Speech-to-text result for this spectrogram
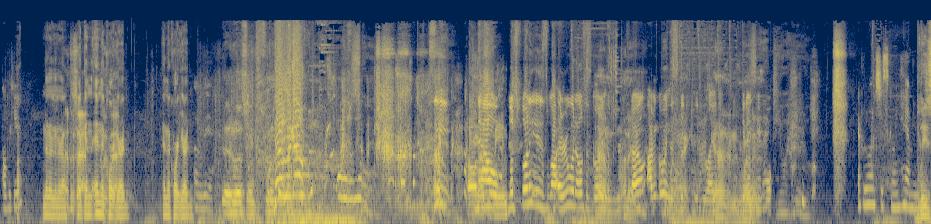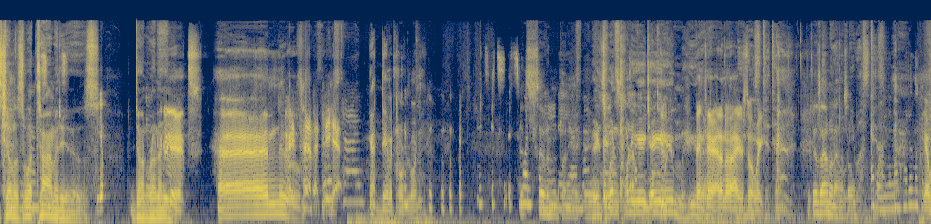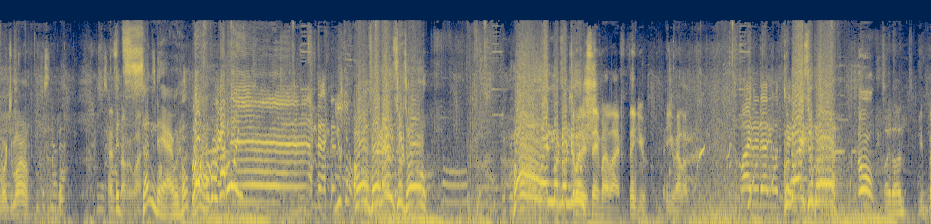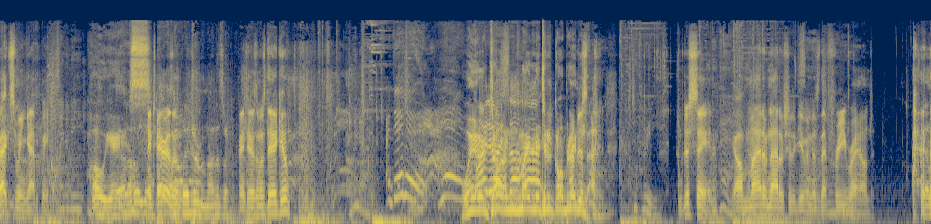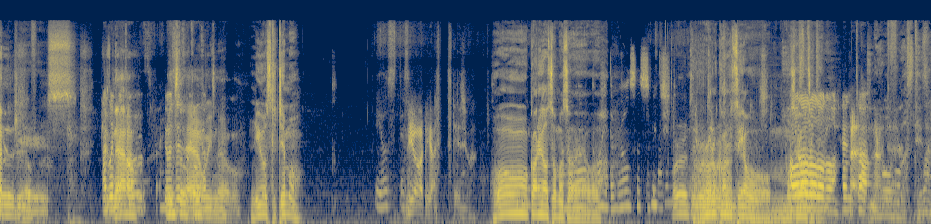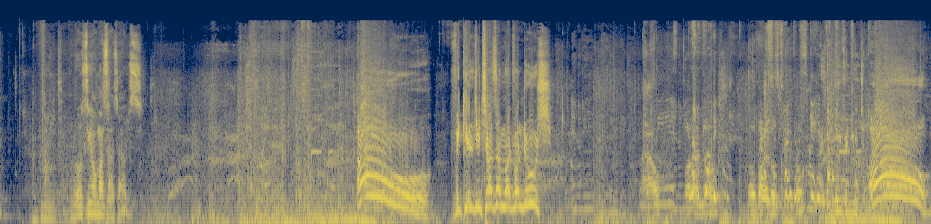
Over here? No, no, no, no, no. Like side. in, in the Other side. courtyard. In the courtyard. Over there. Yeah, who else? No, look out! See, Oh, now what's funny is while everyone else is going I'm the running. style, I'm going the stick my like getting running. people. Select your hero. Everyone's just going ham. Please tell us what time it is. Yep. Done running. It's Hanu. Seven p.m. God damn it, Tor Gordon. It's it's it's It's 1:28 7:28 a.m. It's 1:28 a.m. here. Pantera, I don't know how you're still awake. Because I'm an asshole. I don't even know how to look at Yeah, work that. tomorrow. I just know that. It is That's It's probably why. Sunday, I would hope not. You can. Oh, farewell, Soto! Oh, and Somebody Mudvandush! saved my life. Thank you. Thank you, Helen. Spider Daddy was Goodbye, Super! Oh, Right on. your backswing got me. Oh, Yeah, I don't know how yes. you get- Pantera's I don't on. I did it! Yay! Well Why done, suck? my little goblin. I'm just, I, I'm just saying, y'all might have not have should have given us that free round. Yeah, we really should have. Yes. Now- It was Now Now we know. Neos to Timo. Dios, this Mio Dios, Desu. Oh, Carioso Oh Masayo. boy, the rules have switched. Word to Roro word to Rosio Masasas. Oh! We killed each other, Mudvandush! Enemy eliminated. Ow. Please. But I know. Nobody. No, but I I was just don't. trying to escape. I believe in you. Oh!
